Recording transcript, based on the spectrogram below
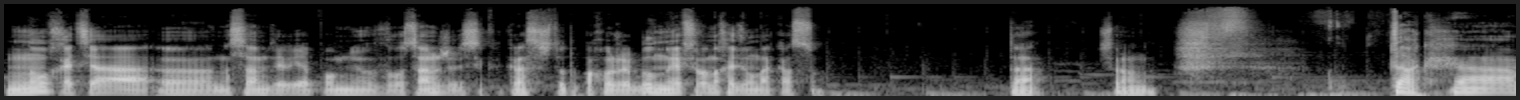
ну, хотя, э, на самом деле, я помню, в Лос-Анджелесе как раз что-то похожее было, но я все равно ходил на кассу. Да, все равно. Так. Э...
